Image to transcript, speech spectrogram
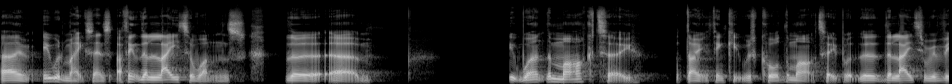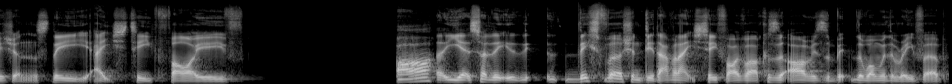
Um, it would make sense. I think the later ones, the um, it weren't the Mark II. I don't think it was called the Mark II, but the, the later revisions, the HT5 R. uh, yeah, so the, the, this version did have an HT5R because the R is the bit, the one with the reverb.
